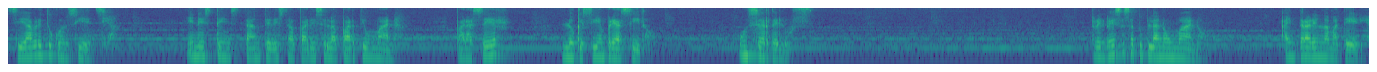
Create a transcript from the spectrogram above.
se abre tu conciencia. En este instante desaparece la parte humana para ser lo que siempre has sido, un ser de luz. Regresas a tu plano humano, a entrar en la materia,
